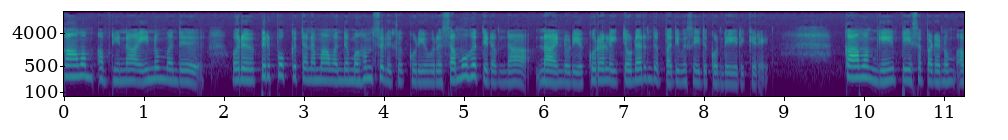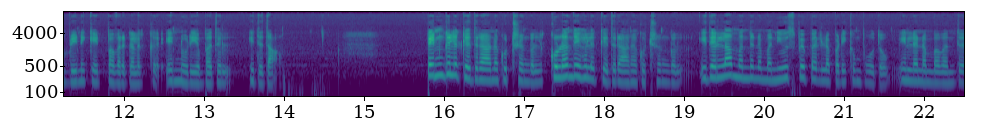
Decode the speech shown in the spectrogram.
காமம் அப்படின்னா இன்னும் வந்து ஒரு பிற்போக்குத்தனமாக வந்து முகம் சுளிக்கக்கூடிய ஒரு சமூகத்திடம் தான் நான் என்னுடைய குரலை தொடர்ந்து பதிவு செய்து கொண்டே இருக்கிறேன். காமம் ஏன் பேசப்படணும் அப்படின்னு கேட்பவர்களுக்கு என்னுடைய பதில் இதுதான். பெண்களுக்கு எதிரான குற்றங்கள் குழந்தைகளுக்கு எதிரான குற்றங்கள் இதெல்லாம் வந்து நம்ம நியூஸ் பேப்பரில் படிக்கும் போதும் இல்லை நம்ம வந்து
